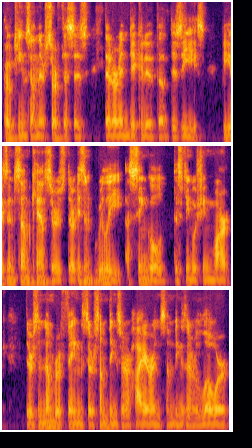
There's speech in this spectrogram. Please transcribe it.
proteins on their surfaces that are indicative of disease. Because in some cancers, there isn't really a single distinguishing mark. There's a number of things. There are some things that are higher and some things that are lower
